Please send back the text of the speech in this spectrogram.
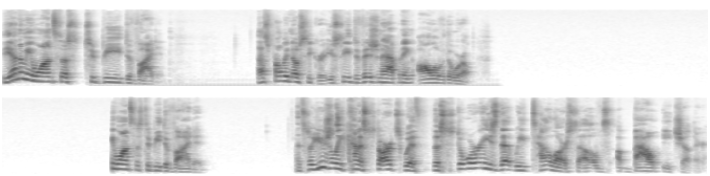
The enemy wants us to be divided. That's probably no secret. You see division happening all over the world. He wants us to be divided. And so usually kind of starts with the stories that we tell ourselves about each other.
